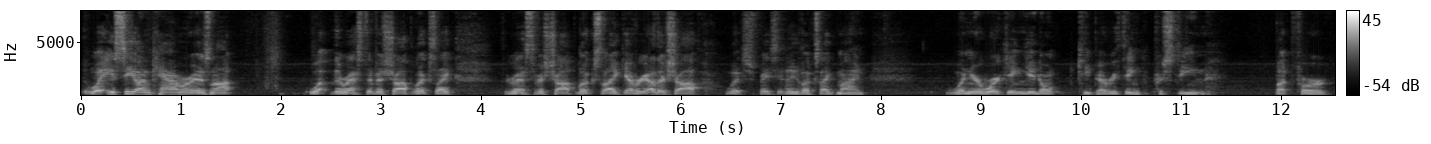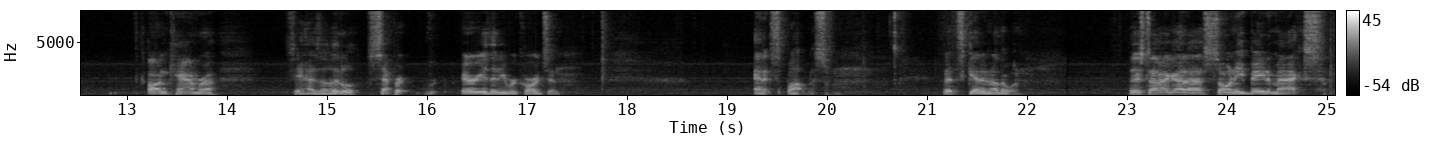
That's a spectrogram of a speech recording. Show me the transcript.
what you see on camera is not what the rest of his shop looks like. The rest of his shop looks like every other shop, which basically looks like mine. When you're working, you don't keep everything pristine. but for on camera, see, it has a little separate area that he records in. And it's spotless. Let's get another one. This time I got a Sony Betamax.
